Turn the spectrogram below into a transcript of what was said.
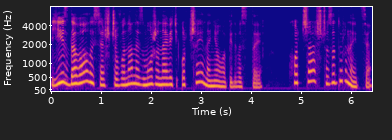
Їй здавалося, що вона не зможе навіть очей на нього підвести. Хоча що за дурниця,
